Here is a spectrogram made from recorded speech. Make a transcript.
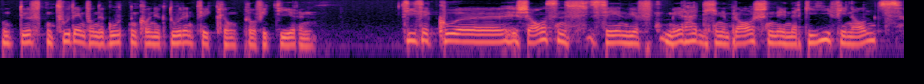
und dürften zudem von der guten Konjunkturentwicklung profitieren. Diese Chancen sehen wir mehrheitlich in den Branchen Energie, Finanz,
